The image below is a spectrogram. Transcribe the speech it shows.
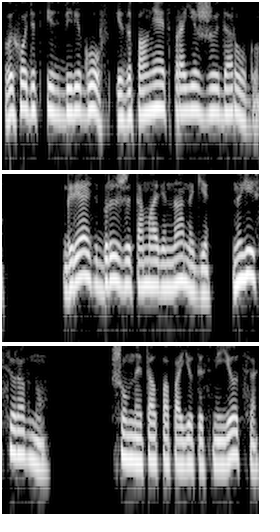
выходит из берегов и заполняет проезжую дорогу. Грязь брызжет Амаре на ноги, но ей все равно. Шумная толпа поет и смеется,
